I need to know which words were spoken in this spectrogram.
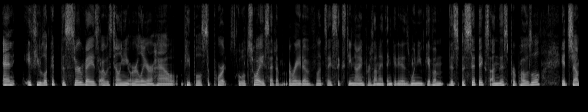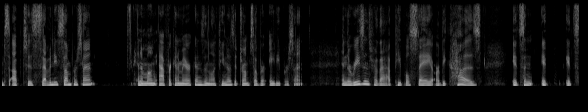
And if you look at the surveys, I was telling you earlier how people support school choice at a, a, rate of, let's say, 69%, I think it is. When you give them the specifics on this proposal, it jumps up to 70 some percent. And among African Americans and Latinos, it jumps over 80%. And the reasons for that, people say, are because it's an it it's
